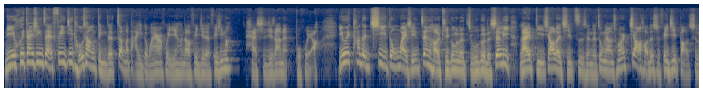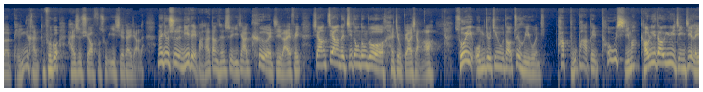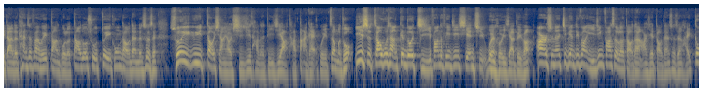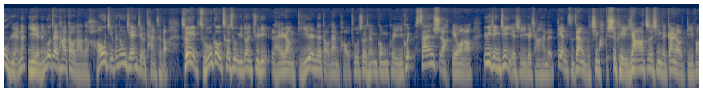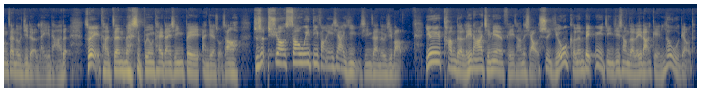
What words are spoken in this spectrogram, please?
你会担心在飞机头上顶着这么大一个玩意儿会影响到飞机的飞行吗？还实际上呢不会啊，因为它的气动外形正好提供了足够的升力来抵消了其自身的重量，从而较好的使飞机保持了平衡。不过还是需要付出一些代价的，那就是你得把它当成是一架客机来飞，像这样的机动动作 就不要想了啊。所以我们就进入到最后一个问题。他不怕被偷袭吗？考虑到预警机雷达的探测范围大过了大多数对空导弹的射程，所以遇到想要袭击它的敌机啊，他大概会这么做：一是招呼上更多己方的飞机先去问候一下对方；二是呢，即便对方已经发射了导弹，而且导弹射程还够远呢，也能够在它到达的好几分钟前就探测到，所以足够测出一段距离来让敌人的导弹跑出射程，功亏一篑。三是啊，别忘了啊，预警机也是一个强悍的电子战武器嘛，是可以压制性的。干扰敌方战斗机的雷达的，所以它真的是不用太担心被按键所伤啊，只是需要稍微提防一下隐形战斗机罢了，因为它们的雷达截面非常的小，是有可能被预警机上的雷达给漏掉的。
